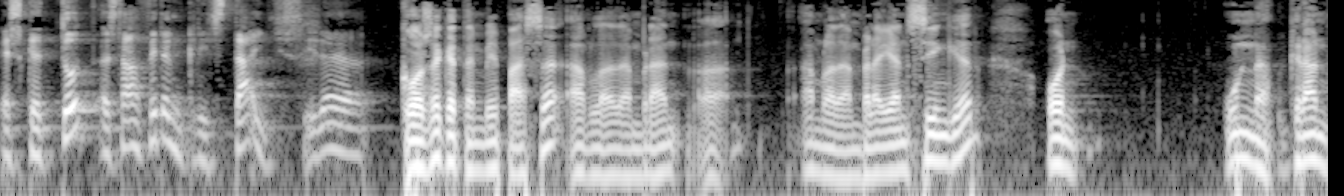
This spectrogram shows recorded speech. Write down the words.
és que tot estava fet en cristalls era... cosa que també passa amb la d'en Bran, eh, amb la d'en Brian Singer on una gran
